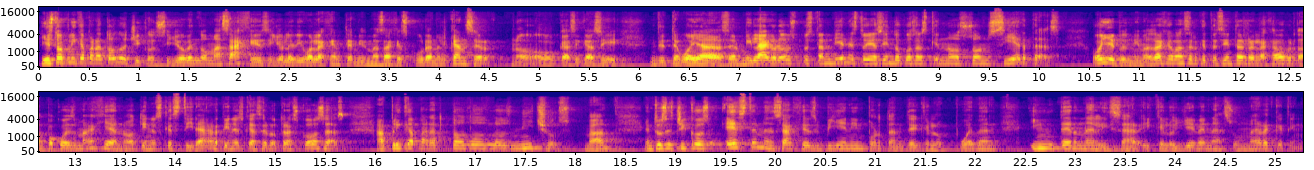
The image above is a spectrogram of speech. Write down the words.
Y esto aplica para todo, chicos. Si yo vendo masajes y yo le digo a la gente, mis masajes curan el cáncer, ¿no? O casi, casi te voy a hacer milagros, pues también estoy haciendo cosas que no son ciertas. Oye, pues mi masaje va a hacer que te sientas relajado, pero tampoco es magia, ¿no? Tienes que estirar, tienes que hacer otras cosas. Aplica para todos los nichos, ¿va? Entonces, chicos, este mensaje es bien importante que lo puedan internalizar y que lo lleven a su marketing.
